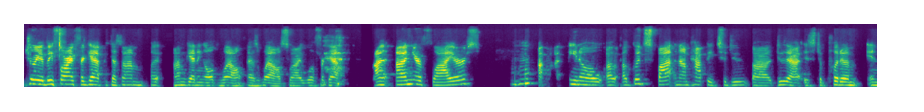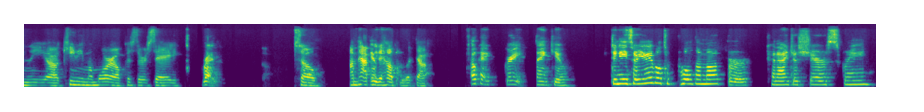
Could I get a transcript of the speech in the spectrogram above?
Julia, before I forget, because I'm I'm getting old well as well, so I will forget. on, on your flyers, mm -hmm. uh, you know, a, a, good spot, and I'm happy to do uh, do that is to put them in the uh, Keeney Memorial because there's a right. So I'm happy yep. to help you with that. Okay, great, thank you. Denise, are you able to pull them up or can I just share a screen?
